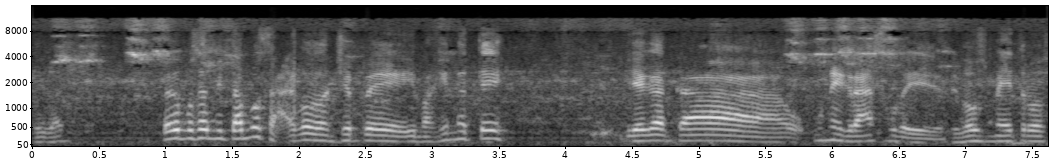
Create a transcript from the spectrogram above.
Pues, Pero pues admitamos algo, don Chepe, imagínate, llega acá un negrazo de, de dos metros,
